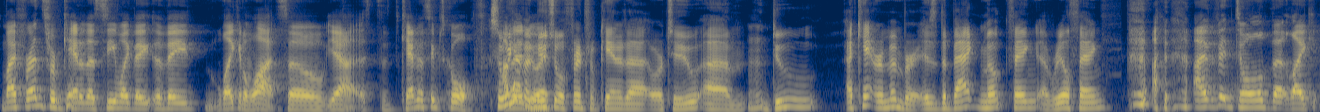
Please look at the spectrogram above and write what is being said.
my friends from Canada seem like they they like it a lot. So yeah, Canada seems cool. So we have a into it. mutual friend from Canada or two. Um, Mm-hmm. Do I can't remember. Is the bag milk thing a real thing? I've been told that like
